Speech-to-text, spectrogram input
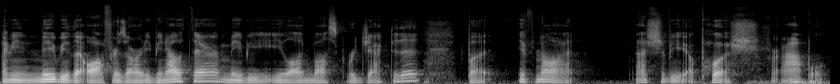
I mean, maybe the offer's already been out there. Maybe Elon Musk rejected it. But if not, that should be a push for Apple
